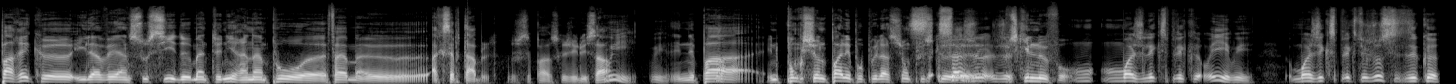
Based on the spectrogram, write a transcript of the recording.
Paraît qu'il avait un souci de maintenir un impôt euh, euh, acceptable. Je ne sais pas, ce que j'ai lu ça? Oui, oui. Il, n'est pas, il ne ponctionne pas les populations plus, que, ce qu'il ne faut. Moi, je l'explique. Oui, oui. Moi, j'explique toujours que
